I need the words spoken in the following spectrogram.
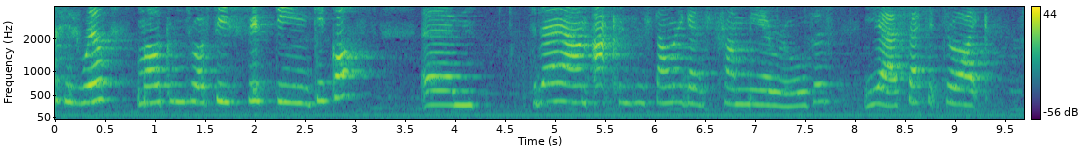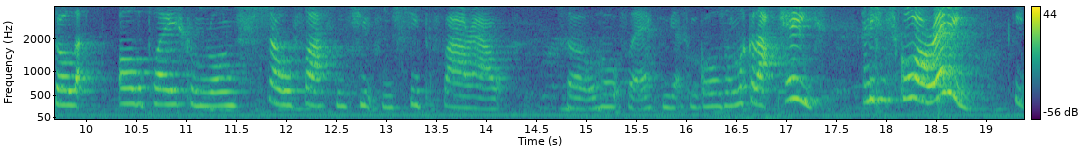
this is Will, and welcome to our FIFA 15 kickoff. Um, today I'm Accrington Stanley against Tranmere Rovers. Yeah, I've set it to like so that all the players can run so fast and shoot from super far out. So hopefully I can get some goals. And look at that pace, and he can score already. He,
